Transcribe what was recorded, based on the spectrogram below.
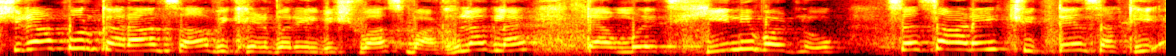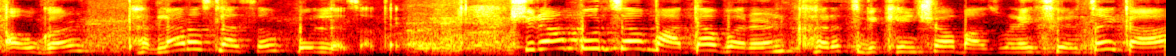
श्रीरामपूरकरांचा विखेंवरील विश्वास वाढू लागलाय त्यामुळेच ही निवडणूक ससाणे चित्तेसाठी अवघड ठरणार असल्याचं बोललं जात आहे श्रीरामपूर वातावरण खरंच विखेंच्या बाजूने फिरतंय का?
